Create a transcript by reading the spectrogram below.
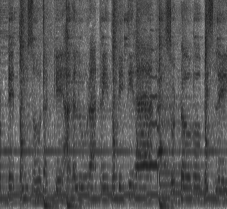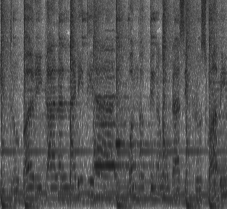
ಹೊಟ್ಟೆ ತುಂಬಿಸೋದಕ್ಕೆ ಹಗಲು ರಾತ್ರಿ ದುಡಿತೀರಾ? ಸುಟ್ಟೋಗೋ ಬಿಸ್ಲೆ ಇದ್ರು ಬರೀ ಕಾಲಲ್ಲಿ ನಡೀತೀರಾ? ಒಂದೊತ್ತಿನ ಊಟ ಸಿಕ್ಕರು ಸ್ವಾಭಿಮಾನ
